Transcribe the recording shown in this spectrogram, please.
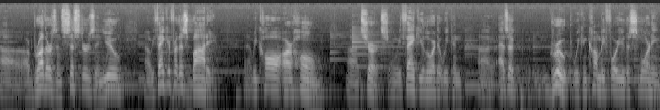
uh, are brothers and sisters in you. Uh, we thank you for this body that we call our home uh, church. And we thank you, Lord, that we can, uh, as a group, we can come before you this morning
